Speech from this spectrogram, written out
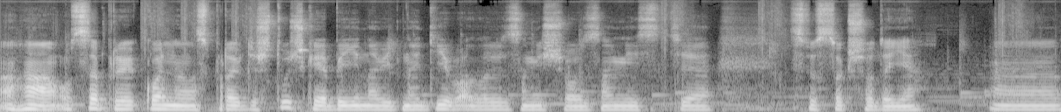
ага, оце прикольна насправді штучка, я би її навіть надів, але замість що? Замість е, свисток що дає? А,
